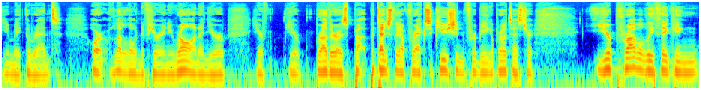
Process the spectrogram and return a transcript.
you make the rent, or let alone if you're in Iran and you're you're your brother is potentially up for execution for being a protester, you're probably thinking,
